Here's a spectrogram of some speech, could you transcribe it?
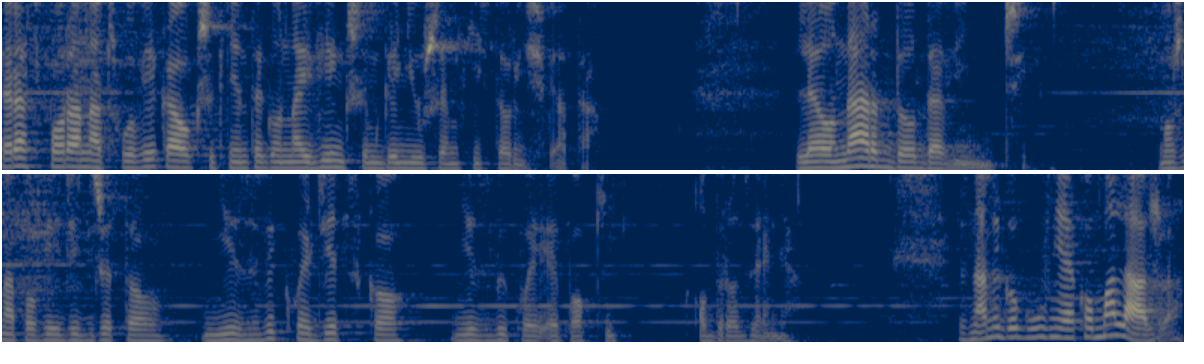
Teraz pora na człowieka okrzykniętego największym geniuszem w historii świata. Leonardo da Vinci. Można powiedzieć, że to niezwykłe dziecko niezwykłej epoki odrodzenia. Znamy go głównie jako malarza.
